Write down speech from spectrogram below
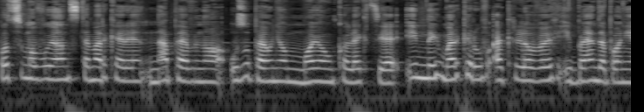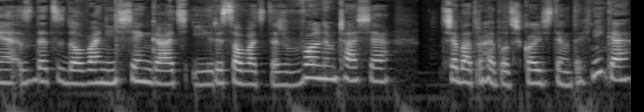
Podsumowując, te markery na pewno uzupełnią moją kolekcję innych markerów akrylowych i będę po nie zdecydowanie sięgać i rysować też w wolnym czasie. Trzeba trochę podszkolić tę technikę,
